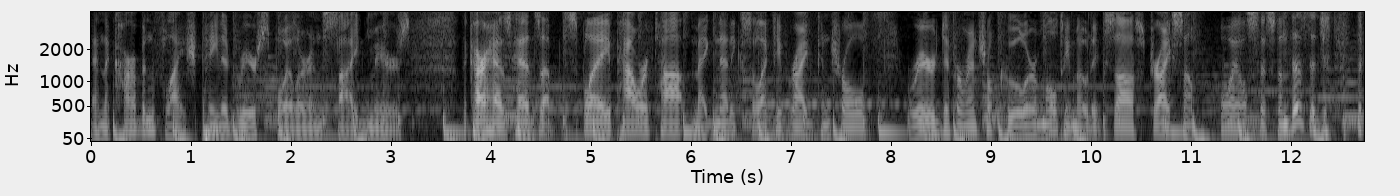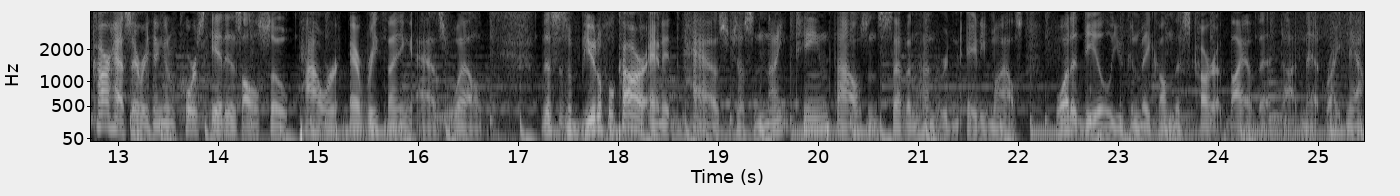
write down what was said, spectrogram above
and the carbon flash painted rear spoiler and side mirrors. The car has heads up display, power top, magnetic selective ride control, rear differential cooler, multi mode exhaust, dry sump oil system. This is just the car has everything, and of course, it is also power everything as well. This is a beautiful car, and it has just 19,780 miles. What a deal you can make on this car at buyavette.net right now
